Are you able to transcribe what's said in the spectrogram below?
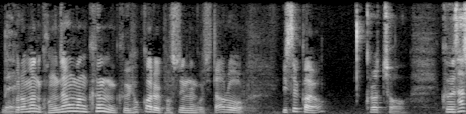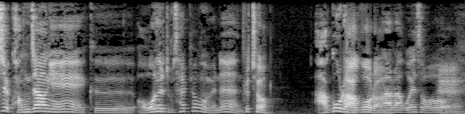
네. 그러면 광장만큼 그 효과를 볼 수 있는 곳이 따로 있을까요? 그렇죠. 그 사실 광장의 그 어원을 좀 살펴보면은 그렇죠. 아고라라고 아고라. 해서 네.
